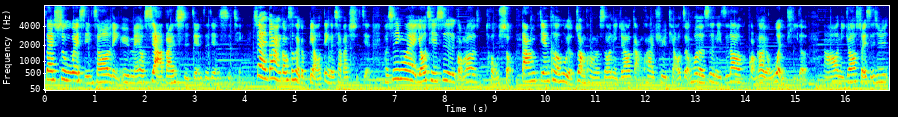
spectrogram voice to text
在数位行销领域没有下班时间这件事情。虽然当然公司会有个表定的下班时间，可是因为尤其是广告投手，当今天客户有状况的时候，你就要赶快去调整，或者是你知道广告有问题了，然后你就要随时去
